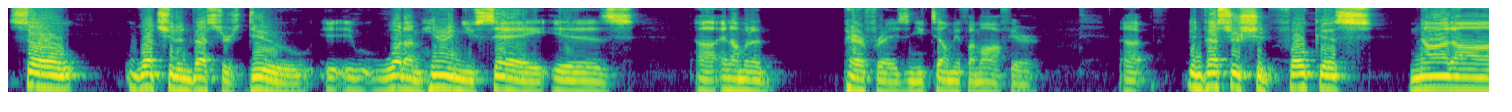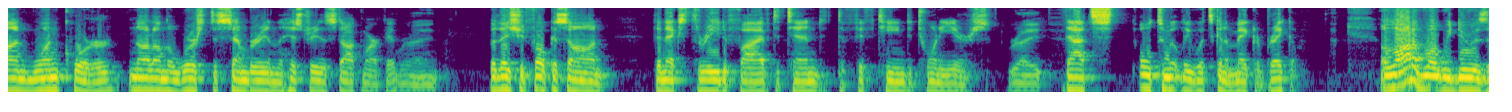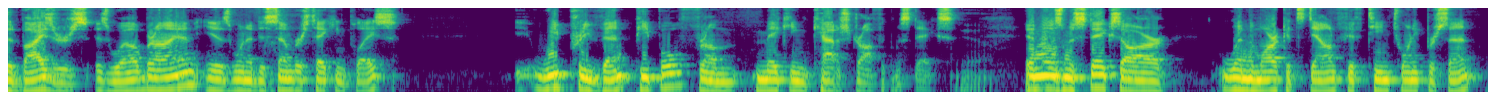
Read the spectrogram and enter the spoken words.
So, what should investors do? What I'm hearing you say is, uh, and I'm going to paraphrase, and you tell me if I'm off here. Uh, investors should focus not on one quarter, not on the worst December in the history of the stock market, Right. but they should focus on the next three to five to 10 to 15 to 20 years Right. that's ultimately what's going to make or break them. A lot of what we do as advisors as well, Brian, is when a December is taking place, we prevent people from making catastrophic mistakes. Yeah. And those mistakes are when the market's down 15, 20%,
